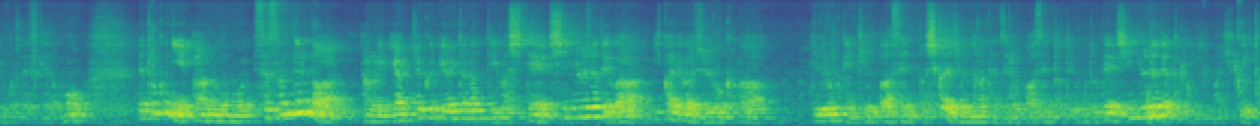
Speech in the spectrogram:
いうことですけどもで特にあの進んでいるのはあの薬局病院となっていまして診療所では以下では16%。16.9%歯科で17.0%ということで診療所では特にま低いと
